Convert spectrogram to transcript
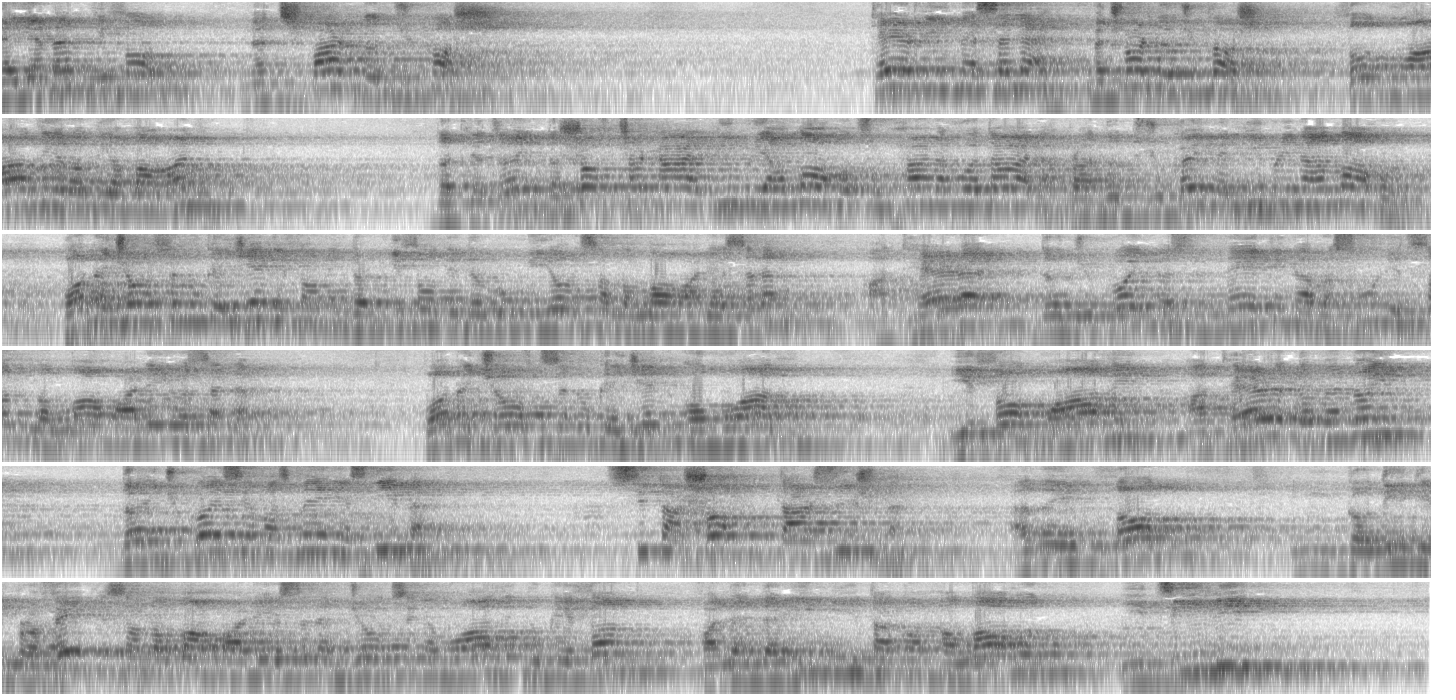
Në Jemen i thotë, me çfarë do të gjykosh? Terri mesele, me çfarë do të gjykosh? Thotë Muadhi radiallahu anhu, do të lexoj, do shoh ça ka libri i Allahut subhanahu wa taala, pra do të gjykoj me librin e Allahut. Po në qoftë se nuk e gjen, i thotë i dërgumi jon sallallahu alaihi wasallam, atëherë do gjykoj me sunetin e Rasulit sallallahu alaihi wasallam. Po në qoftë se nuk e gjen o Muadh, i thot Muadhi, atëherë do mendoj, do e gjykoj simas mendjes time. Si ta shoh të arsyeshme. Edhe i thot goditi profeti sallallahu alaihi wasallam gjoksin e Muadhit duke i thënë falënderimi i takon Allahut i cili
